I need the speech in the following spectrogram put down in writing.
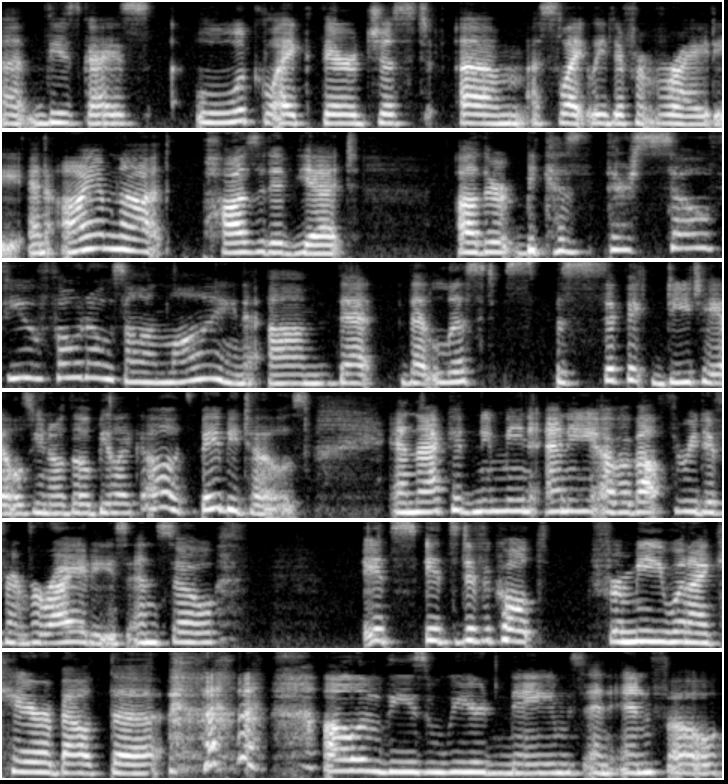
uh, these guys look like they're just um, a slightly different variety. And I am not positive yet other because there's so few photos online um, that that list specific details. You know, they'll be like, oh, it's baby toes. And that could mean any of about three different varieties. And so it's it's difficult for me when I care about the all of these weird names and info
